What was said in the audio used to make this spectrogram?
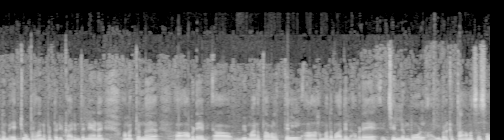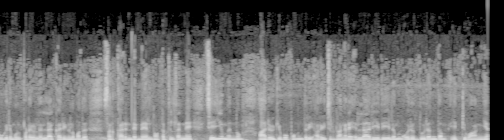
അതും ഏറ്റവും പ്രധാനപ്പെട്ട ഒരു കാര്യം തന്നെയാണ്. മറ്റൊന്ന് അവിടെ വിമാനത്താവളത്തിൽ അഹമ്മദാബാദിൽ അവിടെ ചെല്ലുമ്പോൾ ഇവർക്ക് താമസ സൗകര്യം ഉൾപ്പെടെയുള്ള എല്ലാ കാര്യങ്ങളും അത് സർക്കാരിന്റെ മേൽനോട്ടത്തിൽ തന്നെ ചെയ്യുമെന്നും ആരോഗ്യവകുപ്പ് മന്ത്രി അറിയിച്ചിട്ടുണ്ട്. അങ്ങനെ എല്ലാ രീതിയിലും ഒരു ദുരന്തം ഏറ്റുവാങ്ങിയ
